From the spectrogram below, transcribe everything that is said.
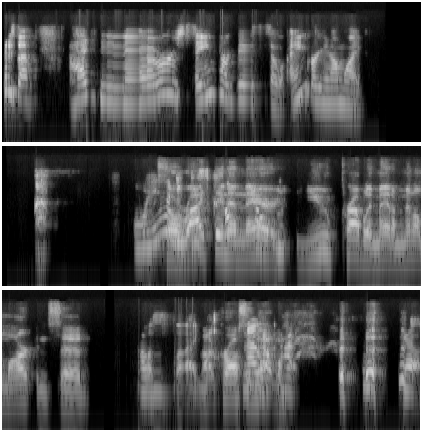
because I, I'd never seen her get so angry, and I'm like, where so did right this then come and there from? you probably made a mental mark and said I was like, not crossing no, that one. I- yeah,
